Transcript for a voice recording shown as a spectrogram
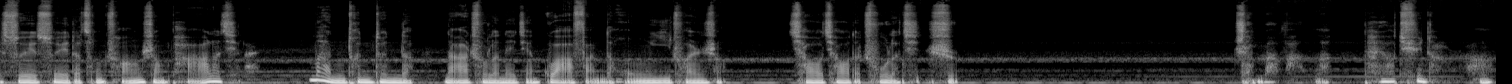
祟祟地从床上爬了起来，慢吞吞地拿出了那件挂反的红衣穿上，悄悄地出了寝室。这么晚了，他要去哪儿啊？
